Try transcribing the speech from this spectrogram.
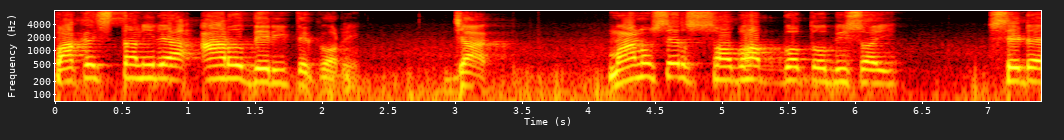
পাকিস্তানিরা আরও দেরিতে করে। যাক, মানুষের স্বভাবগত বিষয় সেটা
